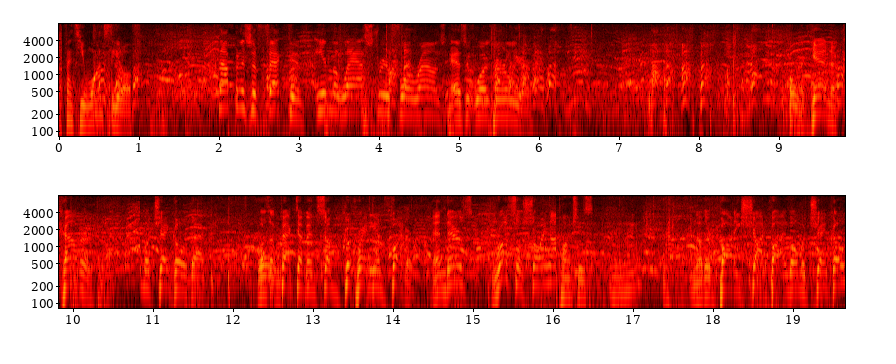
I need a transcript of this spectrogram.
offense he wants to get off. Not been as effective in the last three or four rounds as it was earlier. Again, a counter. Lomachenko that was effective in some good Ukrainian fighter. And there's Russell showing up. Punches, Another body shot by Lomachenko.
